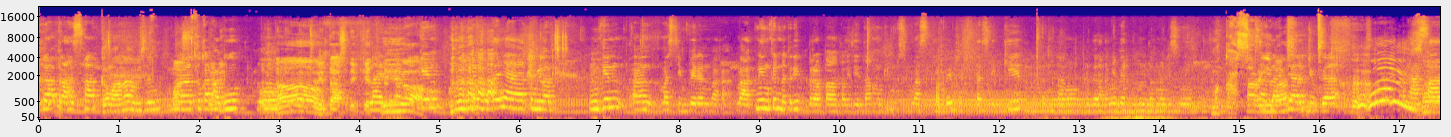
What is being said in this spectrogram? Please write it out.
Gak terasa. Ke mana abis itu? Ke tukar abu. Oh. Cerita sedikit. Nah, itu mungkin mungkin makanya aku bilang mungkin uh, Mas Jimpe dan Mbak Mbak Agni mungkin udah tadi berapa kali cerita mungkin Mas Jimpe bisa cerita sedikit tentang pergerakannya biar teman-teman di sini Makassar ini mas. belajar juga kasar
